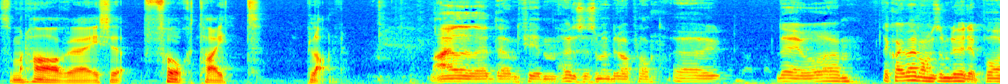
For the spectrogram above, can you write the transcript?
Så man har eh, ikke for tight plan. Nei, det, det, er en fin Høres ut som en bra plan. Det er jo Det kan være mange som lurer på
